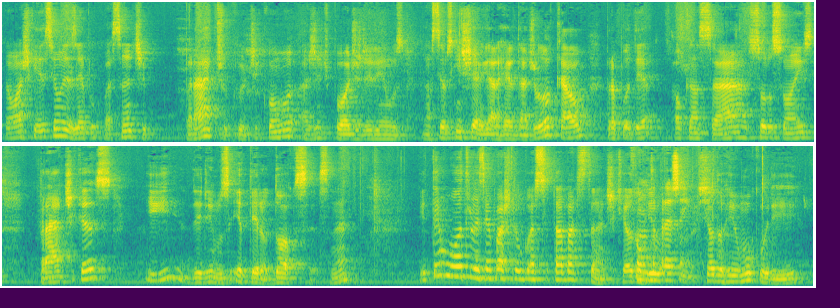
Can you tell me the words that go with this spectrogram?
Então, acho que esse é um exemplo bastante prático de como a gente pode, diríamos, nós temos que enxergar a realidade local para poder alcançar soluções práticas e, diríamos, heterodoxas, né? E tem um outro exemplo, acho que eu gosto de citar bastante, que é o do, Rio, que é o do Rio Mucuri,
